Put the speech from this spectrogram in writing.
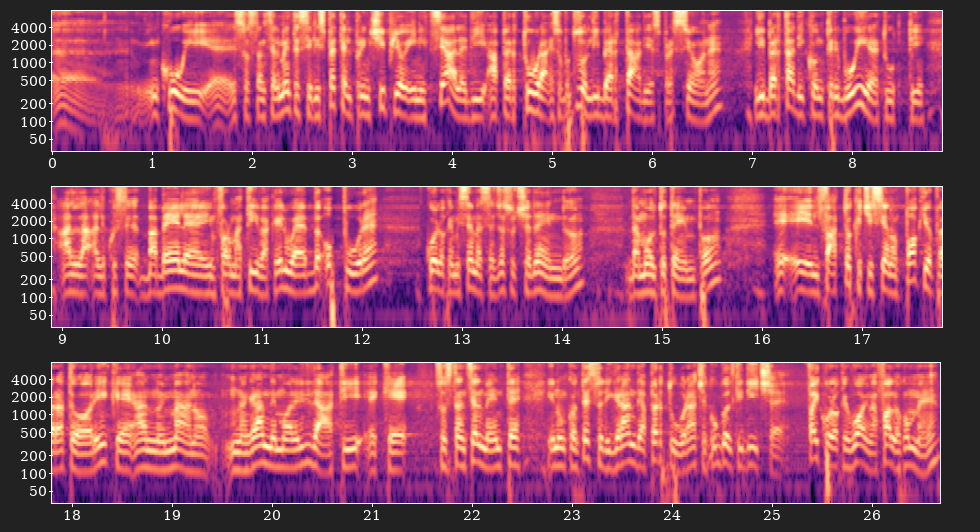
in cui eh, sostanzialmente si rispetta il principio iniziale di apertura e soprattutto libertà di espressione, libertà di contribuire tutti alla, a questa babele informativa che è il web, oppure quello che mi sembra stia già succedendo da molto tempo è, il fatto che ci siano pochi operatori che hanno in mano una grande mole di dati e che sostanzialmente in un contesto di grande apertura, cioè Google ti dice fai quello che vuoi ma fallo con me,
